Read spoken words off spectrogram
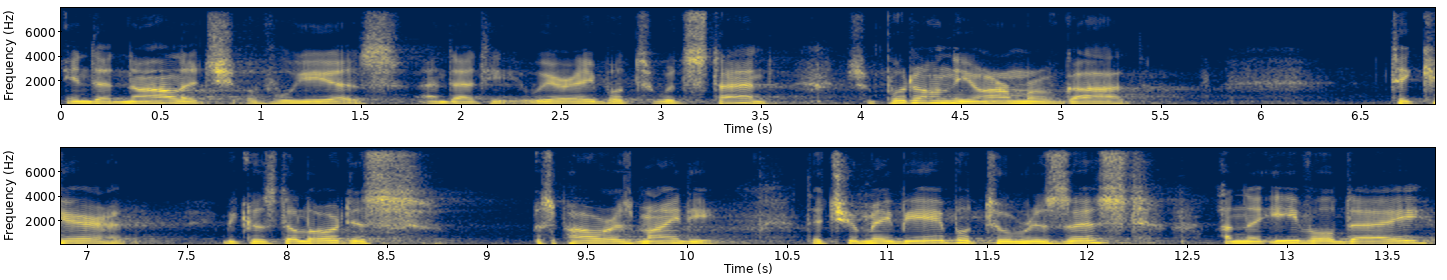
in that knowledge of who He is, and that he, we are able to withstand. So put on the armor of God. Take care, because the Lord is, His power is mighty, that you may be able to resist on the evil day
